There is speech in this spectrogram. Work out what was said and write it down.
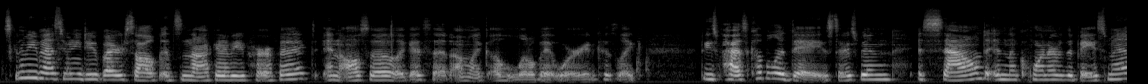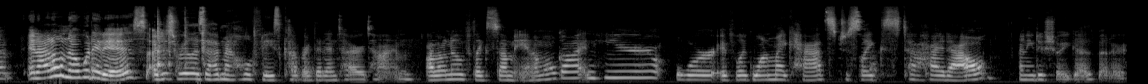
It's to be messy when you do it by yourself. It's not to be perfect. And also, like I said, I'm like a little bit worried because like these past couple of days there's been a sound in the corner of the basement. And I don't know what it is. I just realized I had my whole face covered that entire time. I don't know if like some animal got in here or if like one of my cats just likes to hide out. I need to show you guys better.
